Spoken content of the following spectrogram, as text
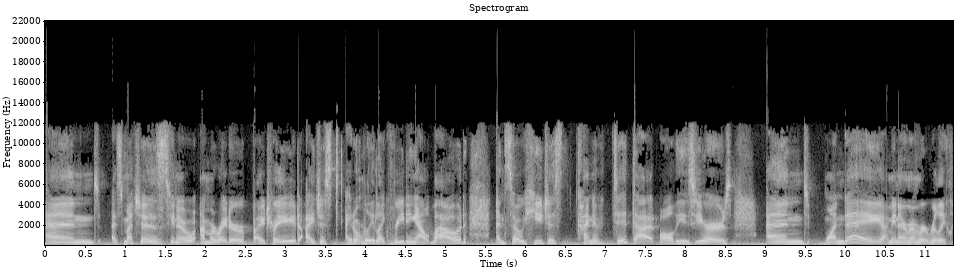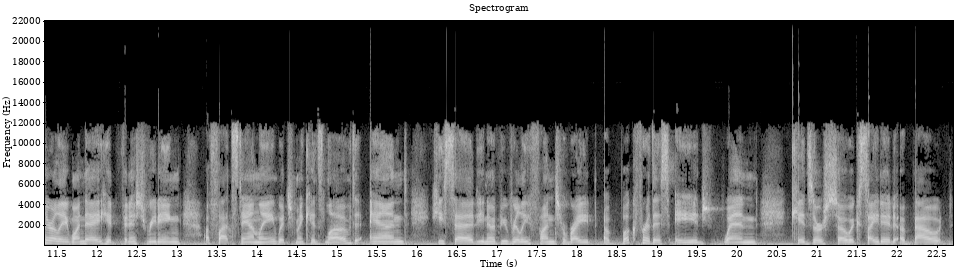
And as much as you know, I'm a writer by trade, I just I don't really like reading out loud, and so he just kind of did that all these years. And one day, I mean, I remember it really clearly. One day, he had finished reading a Flat Stanley, which my kids loved, and he said, you know, it'd be really fun to write a book for this age when kids are so excited about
